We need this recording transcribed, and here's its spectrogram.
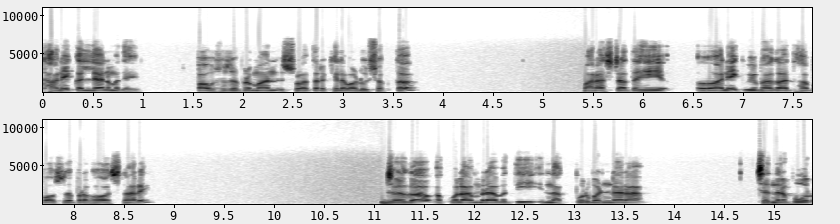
ठाणे कल्याणमध्ये पावसाचं प्रमाण सोळा तारखेला वाढू शकतं. महाराष्ट्रातही अनेक विभागात हा पावसाचा प्रभाव असणार आहे. जळगाव अकोला अमरावती नागपूर भंडारा चंद्रपूर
